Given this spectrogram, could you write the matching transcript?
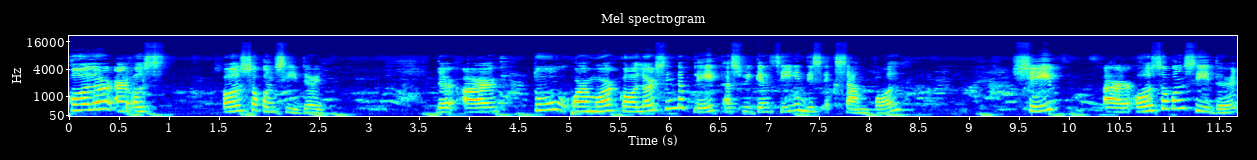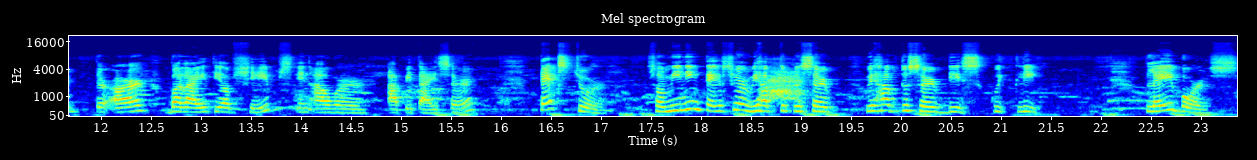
color are also considered. There are two or more colors in the plate as we can see in this example. Shape are also considered. There are variety of shapes in our appetizer texture. So meaning texture, we have to preserve, we have to serve this quickly. Flavors.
